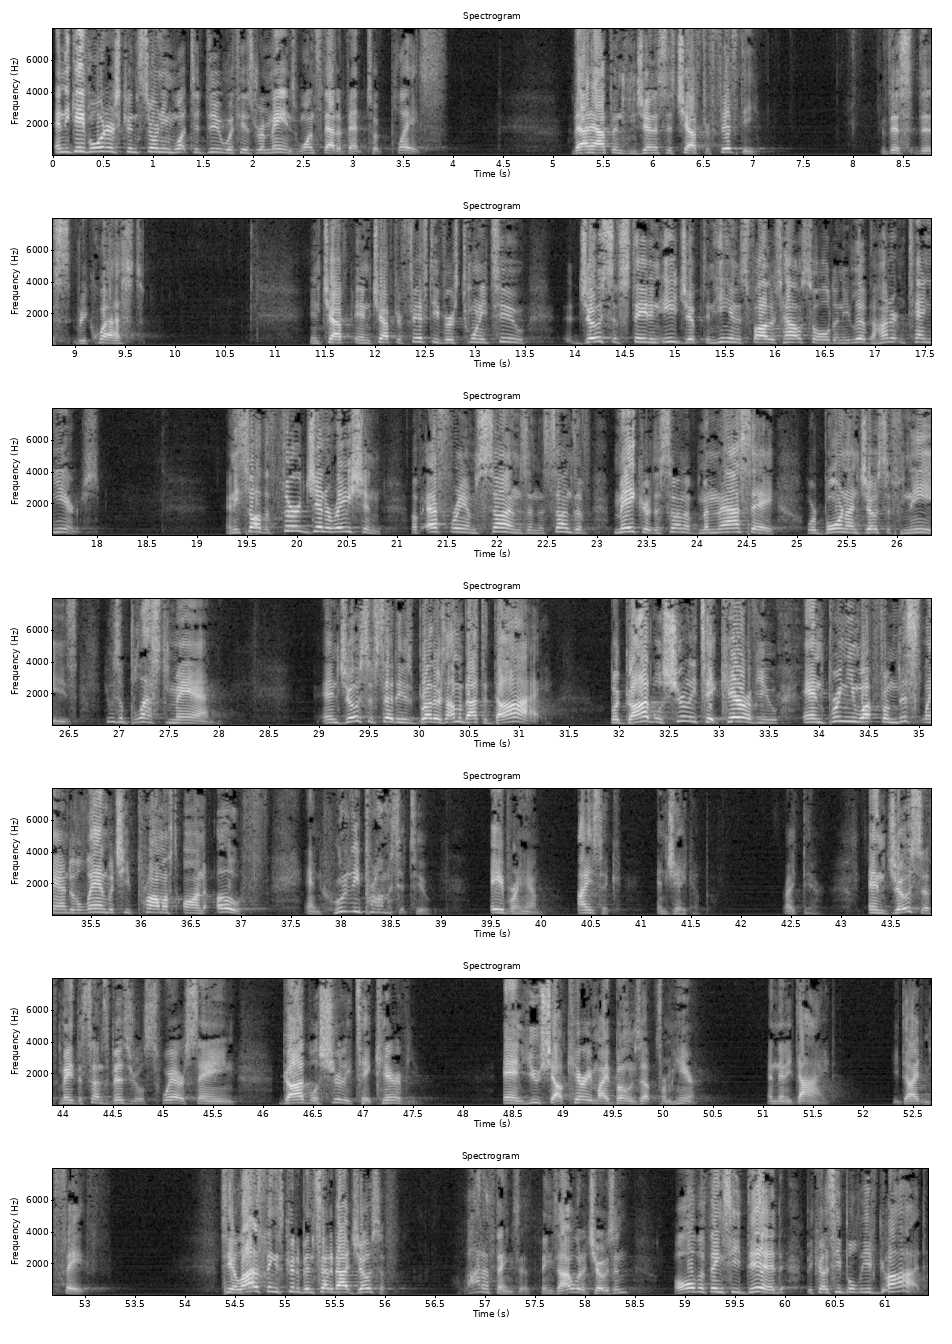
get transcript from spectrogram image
And he gave orders concerning what to do with his remains once that event took place. That happens in Genesis chapter 50, this, this request. In, chap- in chapter 50, verse 22, Joseph stayed in Egypt, and he and his father's household, and he lived 110 years. And he saw the third generation of Ephraim's sons, and the sons of Machir, the son of Manasseh, were born on Joseph's knees. He was a blessed man. And Joseph said to his brothers, I'm about to die, but God will surely take care of you and bring you up from this land to the land which he promised on oath. And who did he promise it to? Abraham, Isaac, and Jacob. Right there. And Joseph made the sons of Israel swear, saying, God will surely take care of you, and you shall carry my bones up from here. And then he died. He died in faith. See, a lot of things could have been said about Joseph. A lot of things, uh, things I would have chosen. All the things he did because he believed God.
